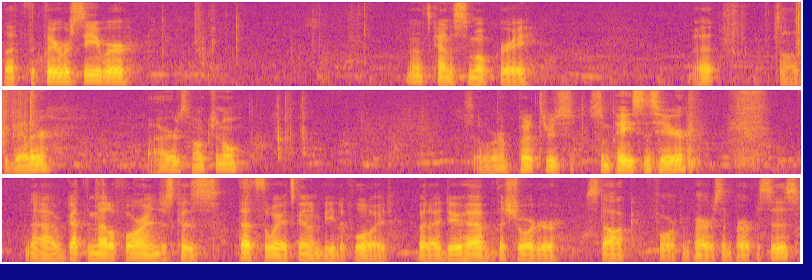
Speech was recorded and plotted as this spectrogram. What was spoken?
Left the clear receiver. That's kind of smoke gray. But it's all together. Fire's functional. So we're going to put it through some paces here. Now I've got the metal forend just because that's the way it's going to be deployed. But I do have the shorter stock for comparison purposes.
